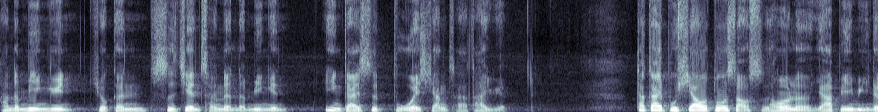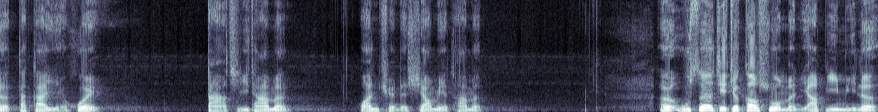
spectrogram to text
他的命运就跟事件成人的命运应该是不会相差太远。大概不消多少时候呢，亚比米勒大概也会打击他们，完全的消灭他们。而五十二节就告诉我们，亚比米勒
